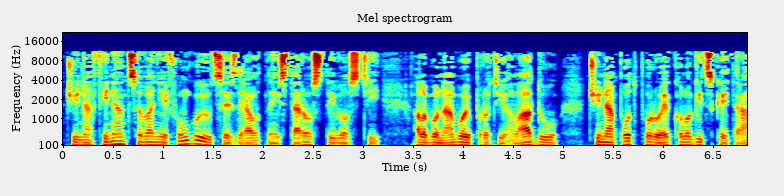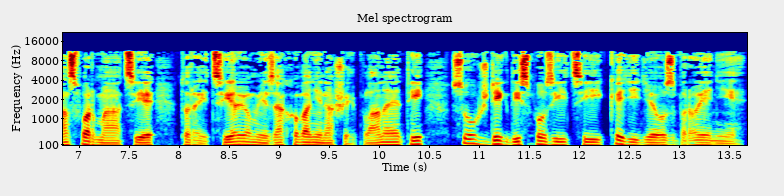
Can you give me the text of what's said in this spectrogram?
či na financovanie fungujúcej zdravotnej starostlivosti, alebo na boj proti hladu, či na podporu ekologickej transformácie, ktorej cieľom je zachovanie našej planéty, sú vždy k dispozícii, keď ide o zbrojenie.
